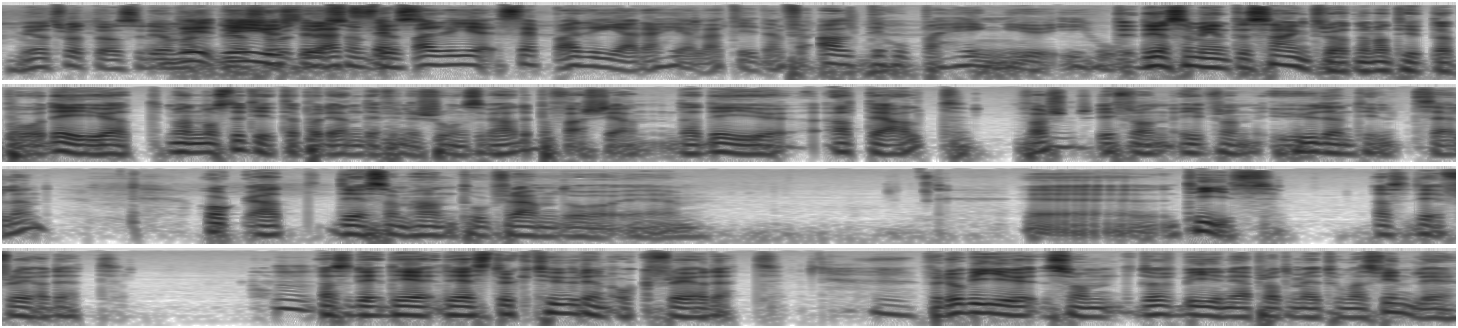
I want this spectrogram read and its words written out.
Men jag tror att alltså Det, det, det, är som- just det, där som- att separera, separera hela tiden. För alltihopa hänger ju ihop. Det, det som är intressant tror jag att när man tittar på det är ju att man måste titta på den definition som vi hade på fascian. Där det är ju att det är allt först Mm. ifrån, ifrån huden till cellen. Och att det som han tog fram då, eh, eh, TIS, alltså det är flödet. Mm. Alltså det, det, det är strukturen och flödet. Mm. För då blir ju som, då blir ju när jag pratade med Thomas Findley,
